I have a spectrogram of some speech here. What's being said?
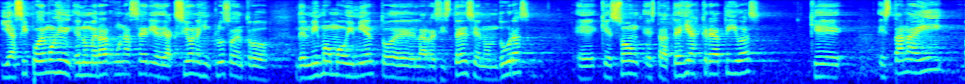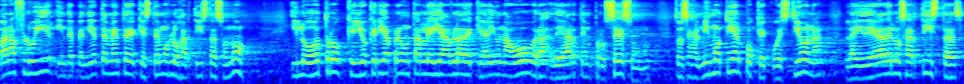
Y así podemos enumerar una serie de acciones, incluso dentro del mismo movimiento de la resistencia en Honduras, eh, que son estrategias creativas que están ahí, van a fluir independientemente de que estemos los artistas o no. Y lo otro que yo quería preguntarle, ella habla de que hay una obra de arte en proceso, ¿no? Entonces, al mismo tiempo que cuestiona la idea de los artistas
